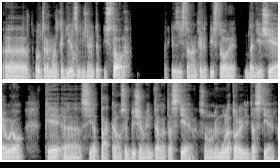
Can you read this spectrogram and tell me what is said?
eh, potremmo anche dire semplicemente pistola, perché esistono anche le pistole da 10 euro che eh, si attaccano semplicemente alla tastiera, sono un emulatore di tastiera.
